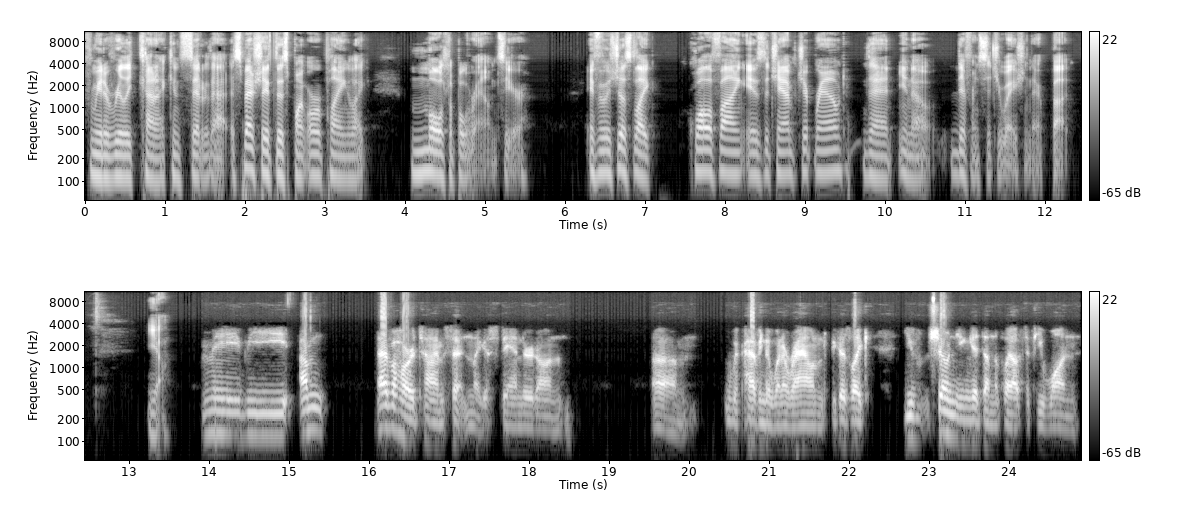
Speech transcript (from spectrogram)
for me to really kind of consider that, especially at this point where we're playing like multiple rounds here. If it was just like qualifying is the championship round, then, you know, different situation there. But yeah. Maybe I'm. I have a hard time setting like a standard on, um, having to win a round because like you've shown you can get done the playoffs if you won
